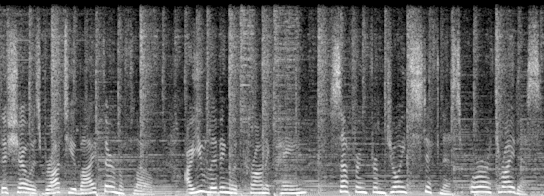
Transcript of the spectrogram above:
This show is brought to you by Thermoflow. Are you living with chronic pain, suffering from joint stiffness, or arthritis?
